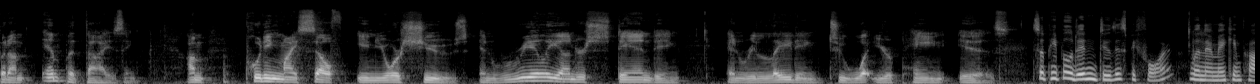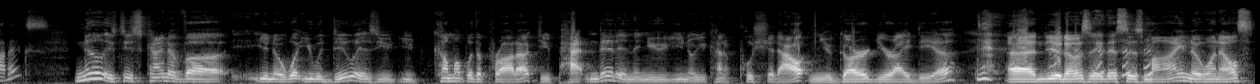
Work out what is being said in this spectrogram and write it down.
but I'm empathizing. I'm putting myself in your shoes and really understanding and relating to what your pain is. So people didn't do this before when they're making products? No, it's just kind of uh, you know what you would do is you you come up with a product, you patent it, and then you you know you kind of push it out and you guard your idea, and you know say this is mine, no one else.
